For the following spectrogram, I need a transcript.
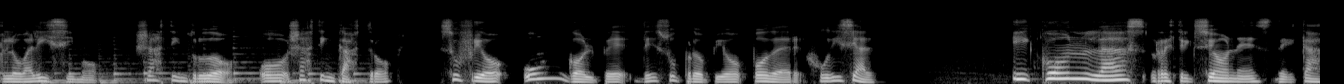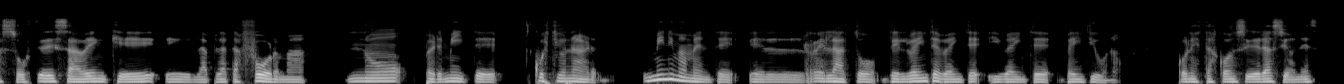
globalísimo Justin Trudeau o Justin Castro sufrió un golpe de su propio poder judicial. Y con las restricciones del caso, ustedes saben que eh, la plataforma no permite cuestionar mínimamente el relato del 2020 y 2021. Con estas consideraciones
